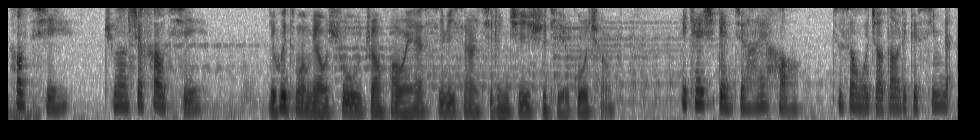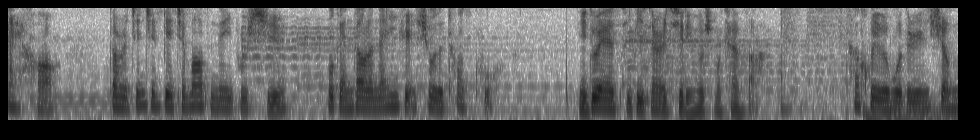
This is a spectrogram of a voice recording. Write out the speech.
好奇，主要是好奇。你会怎么描述转化为 SCP 三二七零之一实体的过程？一开始感觉还好。就算我找到了一个新的爱好，到了真正变成猫的那一步时，我感到了难以忍受的痛苦。你对 SCP 三二七零有什么看法？它毁了我的人生。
